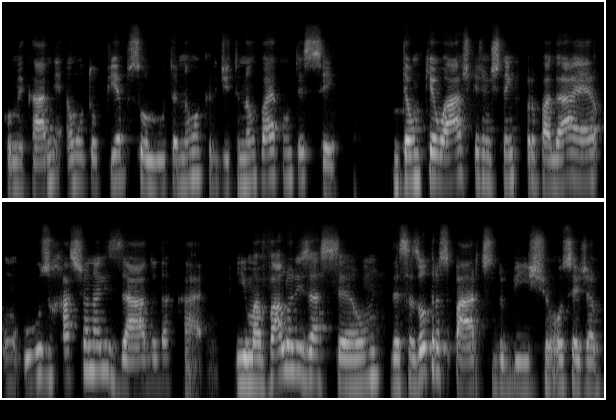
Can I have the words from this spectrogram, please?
comer carne, é uma utopia absoluta, não acredito, não vai acontecer. Então, o que eu acho que a gente tem que propagar é o uso racionalizado da carne e uma valorização dessas outras partes do bicho, ou seja,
